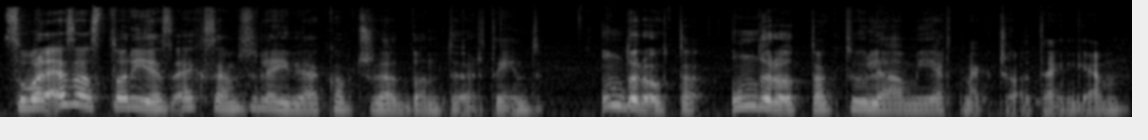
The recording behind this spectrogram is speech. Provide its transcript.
Szóval ez a sztori az exem szüleivel kapcsolatban történt. Undorogta, undorodtak tőle, amiért megcsalt engem.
